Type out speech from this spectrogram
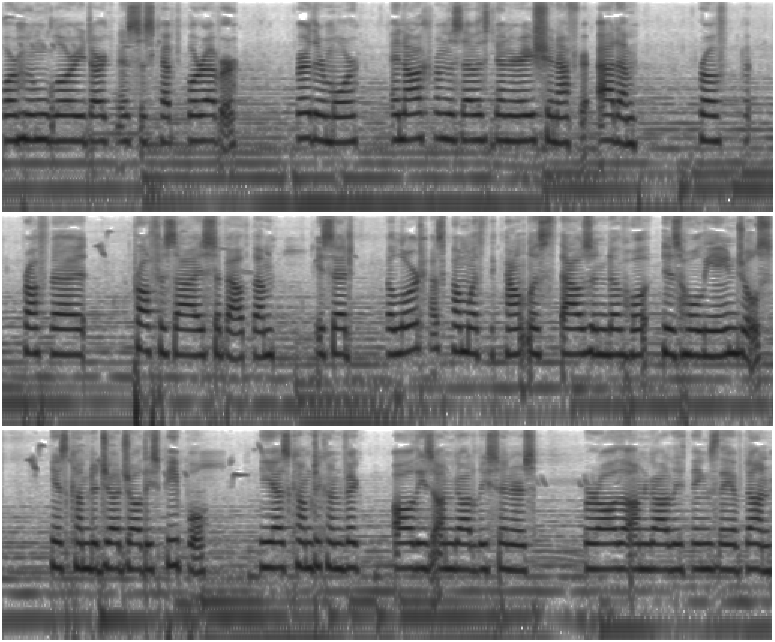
for whom glory darkness is kept forever. Furthermore, Enoch from the seventh generation after Adam prof- prophet, prophesied about them. He said, The Lord has come with the countless thousand of ho- his holy angels. He has come to judge all these people. He has come to convict all these ungodly sinners for all the ungodly things they have done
